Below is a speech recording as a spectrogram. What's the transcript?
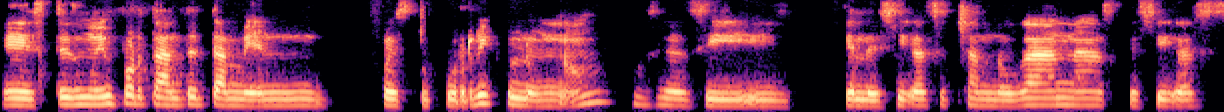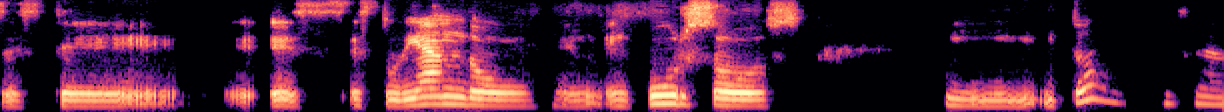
Este es muy importante también, pues, tu currículum, ¿no? O sea, si que le sigas echando ganas, que sigas este, e, es, estudiando en, cursos y, y, todo. O sea,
